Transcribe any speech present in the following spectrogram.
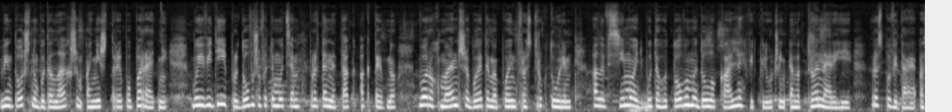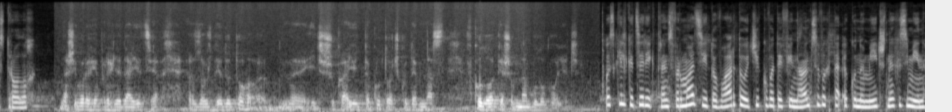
він точно буде легшим аніж три попередні. Бойові дії продовжуватимуться, проте не так активно. Ворог менше битиме по інфраструктурі, але всі мають бути готовими до локальних відключень електроенергії, розповідає астролог. Наші вороги приглядаються завжди до того е, і шукають таку точку, де б нас вколоти, щоб нам було боляче. Оскільки це рік трансформації, то варто очікувати фінансових та економічних змін,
